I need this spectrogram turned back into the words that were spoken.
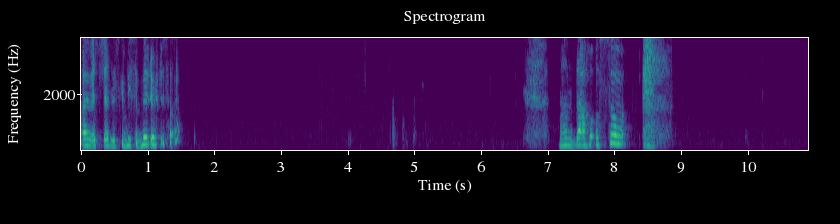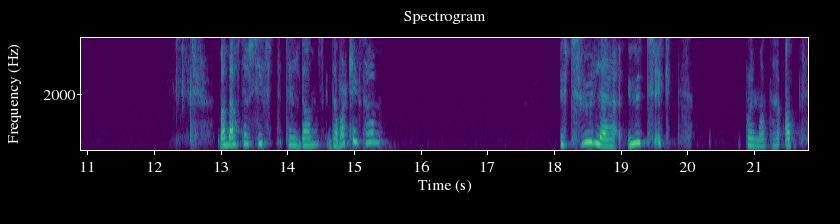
Og jeg visste ikke at jeg skulle bli så berørt ut av det. Men det er også Men det er også skift til dansk. Det ble liksom utrolig utrygt, på en måte, at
